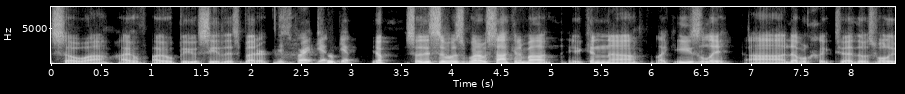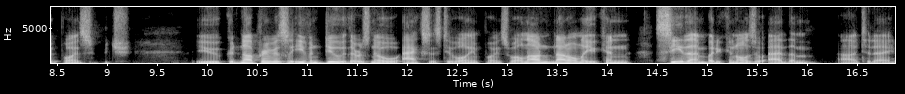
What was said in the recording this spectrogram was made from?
so uh, I hope I hope you see this better. This is great. Yep, so, yep, yep. So this was what I was talking about. You can uh, like easily uh, double click to add those volume points, which you could not previously even do. There was no access to volume points. Well, now not only you can see them, but you can also add them uh, today.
